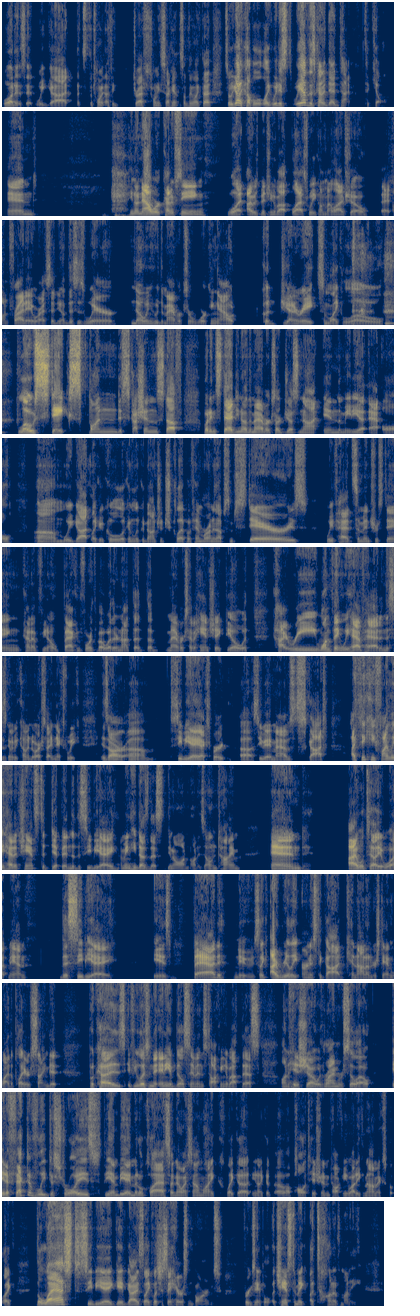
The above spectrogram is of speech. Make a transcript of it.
what is it? We got it's the 20, I think draft 22nd, something like that. So we got a couple, like we just we have this kind of dead time to kill. And you know, now we're kind of seeing what I was bitching about last week on my live show at on Friday, where I said, you know, this is where knowing who the Mavericks are working out could generate some like low, low stakes, fun discussion stuff. But instead, you know, the Mavericks are just not in the media at all. Um, we got like a cool looking Luka Doncic clip of him running up some stairs. We've had some interesting kind of, you know, back and forth about whether or not the the Mavericks have a handshake deal with Kyrie. One thing we have had, and this is going to be coming to our site next week, is our um, CBA expert, uh, CBA Mavs, Scott. I think he finally had a chance to dip into the CBA. I mean, he does this, you know, on, on his own time. And I will tell you what, man, this CBA is bad news. Like, I really, earnest to God, cannot understand why the players signed it. Because if you listen to any of Bill Simmons talking about this on his show with Ryan Russillo, it effectively destroys the NBA middle class. I know I sound like like a you know like a, a politician talking about economics, but like the last CBA gave guys like let's just say Harrison Barnes, for example, a chance to make a ton of money.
